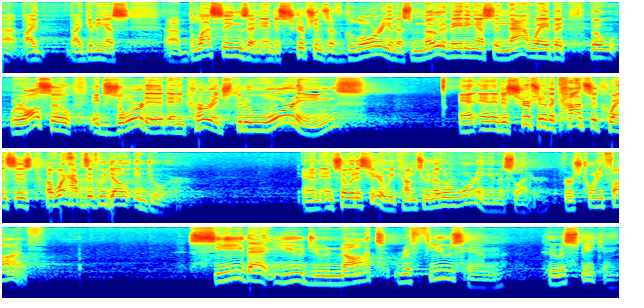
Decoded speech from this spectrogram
uh, by, by giving us uh, blessings and, and descriptions of glory and thus motivating us in that way, but, but we're also exhorted and encouraged through warnings and, and a description of the consequences of what happens if we don't endure. And, and so it is here. We come to another warning in this letter. Verse 25 See that you do not refuse him who is speaking.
